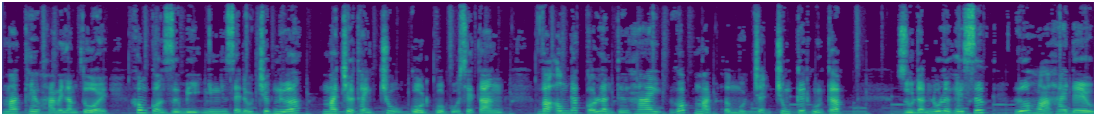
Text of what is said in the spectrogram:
Matteo 25 tuổi không còn dự bị như những giải đấu trước nữa mà trở thành trụ cột của cỗ xe tăng và ông đã có lần thứ hai góp mặt ở một trận chung kết World Cup. Dù đã nỗ lực hết sức, gỡ hòa hai đều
